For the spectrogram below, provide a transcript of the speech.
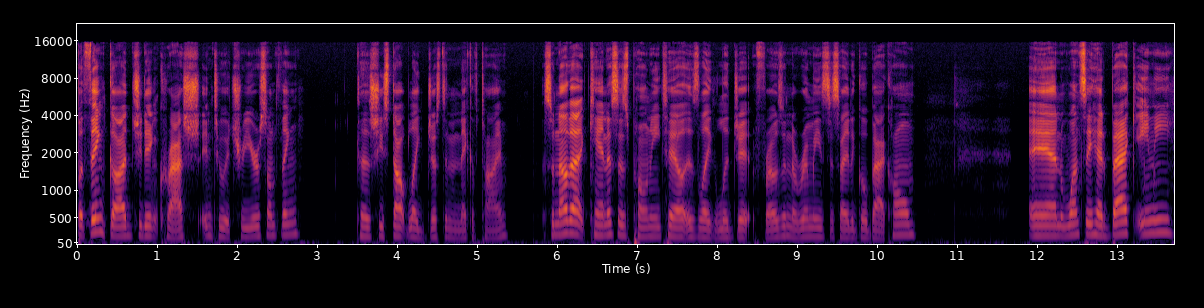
But thank God she didn't crash into a tree or something because she stopped like just in the nick of time. So now that Candace's ponytail is like legit frozen, the roomies decide to go back home. And once they head back, Amy,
